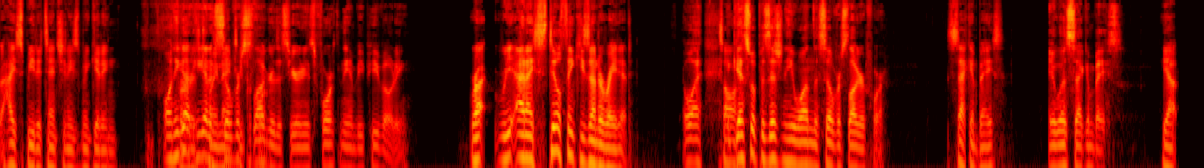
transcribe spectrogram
high speed attention he's been getting. Well, he got he got a silver slugger this year, and he's fourth in the MVP voting. Right, and I still think he's underrated. Well, I, guess what position he won the silver slugger for? Second base. It was second base. Yep.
